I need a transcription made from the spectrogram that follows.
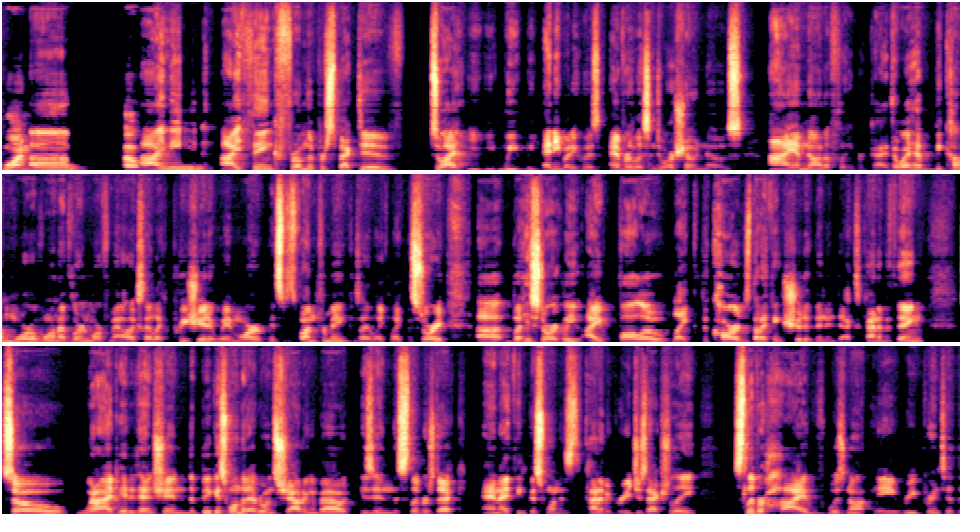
One. Um. Oh. I mean, I think from the perspective. So I, we, we anybody who has ever listened to our show knows I am not a flavor guy, though I have become more of one. I've learned more from Alex. I like appreciate it way more. It's, it's fun for me because I like like the story. Uh, but historically, I follow like the cards that I think should have been in decks, kind of a thing. So when I paid attention, the biggest one that everyone's shouting about is in the Slivers deck, and I think this one is kind of egregious actually. Sliver Hive was not a reprinted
